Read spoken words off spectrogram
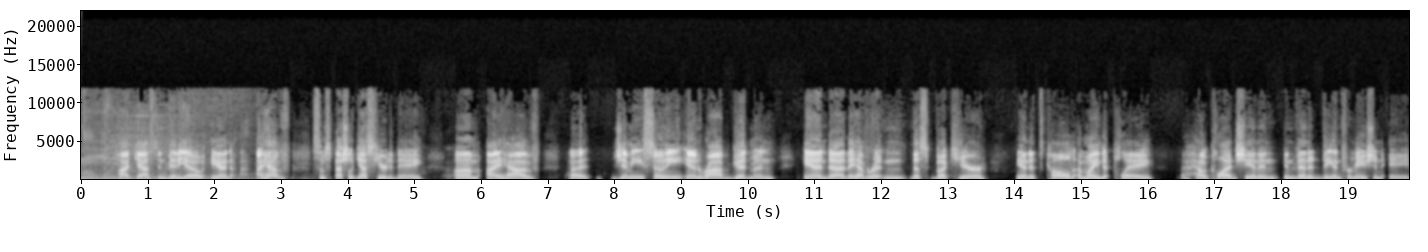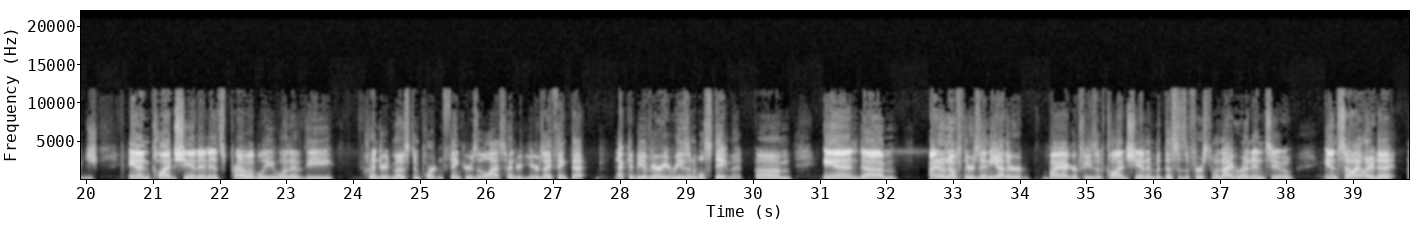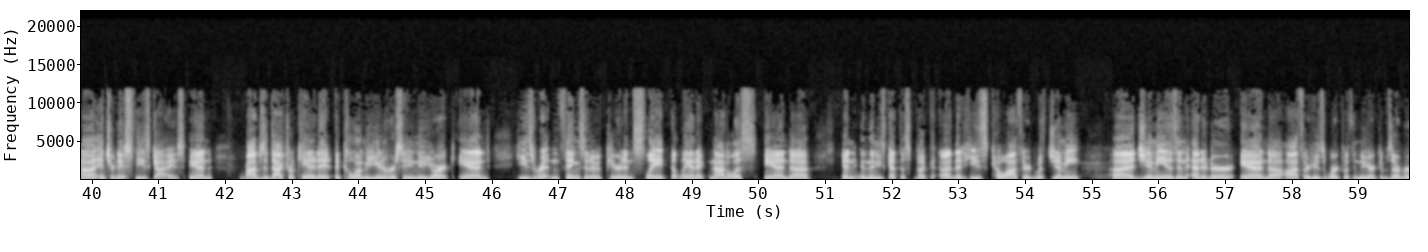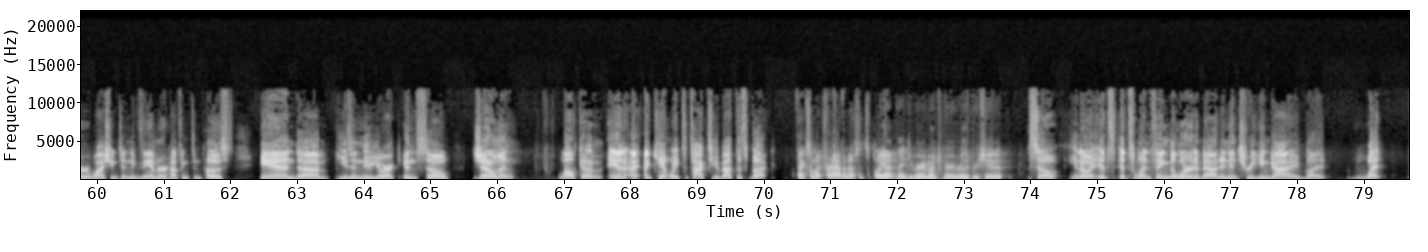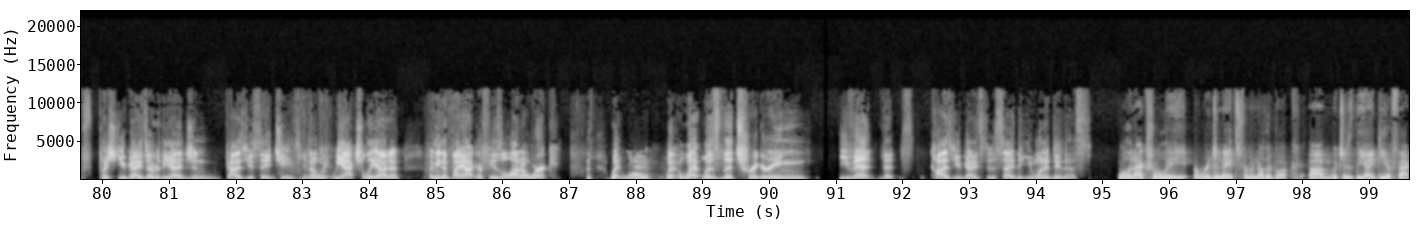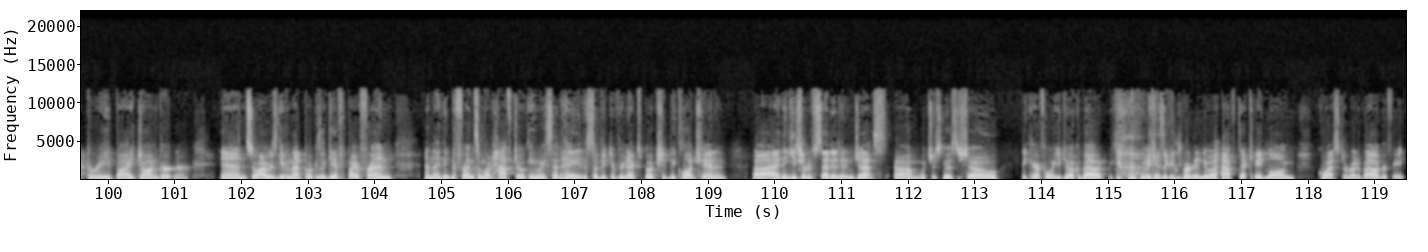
podcast and video, and I have some special guests here today. Um, I have uh, Jimmy Soni and Rob Goodman, and uh, they have written this book here and it's called A Mind at Play How Claude Shannon Invented the Information Age. And Claude Shannon is probably one of the hundred most important thinkers of the last hundred years. I think that that could be a very reasonable statement. Um, and um, I don't know if there's any other biographies of Claude Shannon, but this is the first one I've run into. And so I wanted to uh, introduce these guys. And Rob's a doctoral candidate at Columbia University in New York, and he's written things that have appeared in Slate, Atlantic, Nautilus, and uh, and and then he's got this book uh, that he's co-authored with Jimmy. Uh, Jimmy is an editor and uh, author who's worked with the New York Observer, Washington Examiner, Huffington Post, and um, he's in New York. And so, gentlemen, welcome, and I, I can't wait to talk to you about this book. Thanks so much for having us. It's a pleasure. Yeah, thank you very much, Perry. Really appreciate it. So, you know, it's it's one thing to learn about an intriguing guy, but what pushed you guys over the edge and caused you to say, geez, you know, we, we actually ought to I mean, a biography is a lot of work. what yeah. what what was the triggering event that caused you guys to decide that you want to do this? Well, it actually originates from another book, um, which is The Idea Factory by Jon Gertner. And so I was given that book as a gift by a friend. And I think the friend somewhat half jokingly said, Hey, the subject of your next book should be Claude Shannon. Uh, I think he sort of said it in jest, um, which just goes to show be careful what you joke about because it could turn into a half decade long quest to write a biography.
